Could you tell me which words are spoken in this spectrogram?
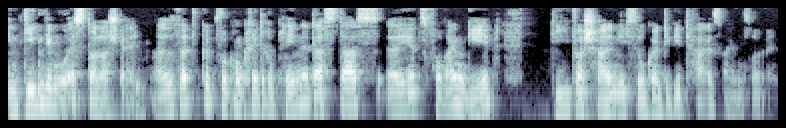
entgegen dem US-Dollar stellen. Also es wird, gibt wohl konkretere Pläne, dass das äh, jetzt vorangeht, die wahrscheinlich sogar digital sein sollen.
